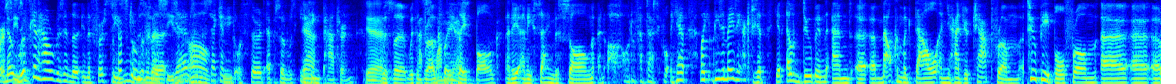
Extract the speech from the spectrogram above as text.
first No, season? Rutger Hauer was in the in the first season. Was that still was the first the, season? Yeah, it was in Oh, the second gee. or third episode. Was Yeah. eating pattern Yes. with the with the That's the drugs one, where he yes. played Bog and he and he sang the song and oh what a fantastic! He had like these amazing actors. You had, you had Ellen Dubin and uh, uh, Malcolm McDowell, and you had your chap from two people from uh, uh, uh,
